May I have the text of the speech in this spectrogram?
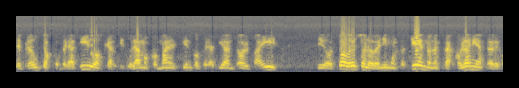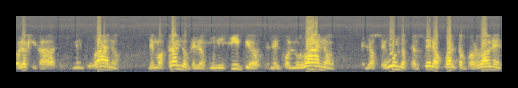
de productos cooperativos que articulamos con más de 100 cooperativas en todo el país. Digo, todo eso lo venimos haciendo, nuestras colonias agroecológicas de abastecimiento urbano, demostrando que en los municipios, en el conurbano, en los segundos, terceros, cuartos cordones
